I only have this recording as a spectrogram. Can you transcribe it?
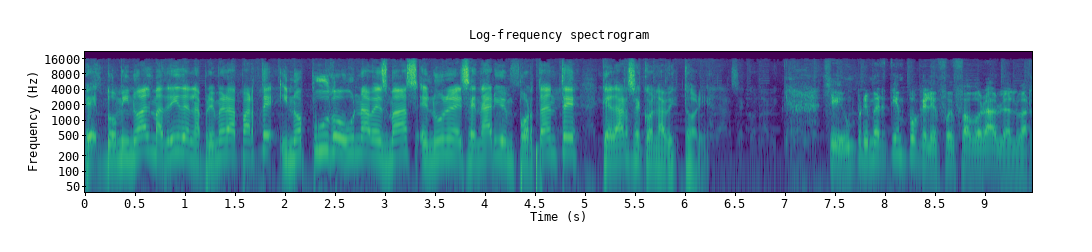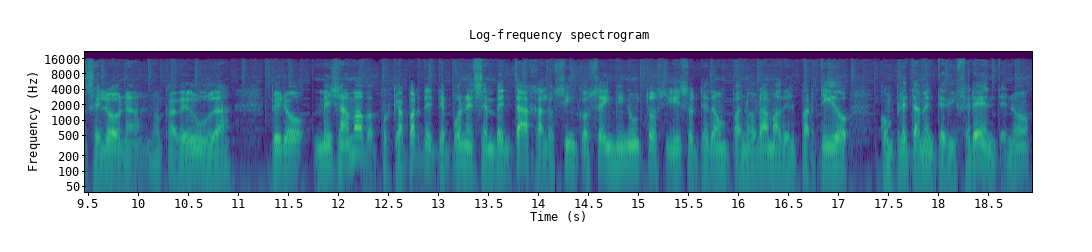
eh, dominó al Madrid en la primera parte y no pudo una vez más en un escenario importante quedarse con la victoria. Sí, un primer tiempo que le fue favorable al Barcelona, no cabe duda, pero me llamaba, porque aparte te pones en ventaja los 5 o 6 minutos y eso te da un panorama del partido completamente diferente, ¿no?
